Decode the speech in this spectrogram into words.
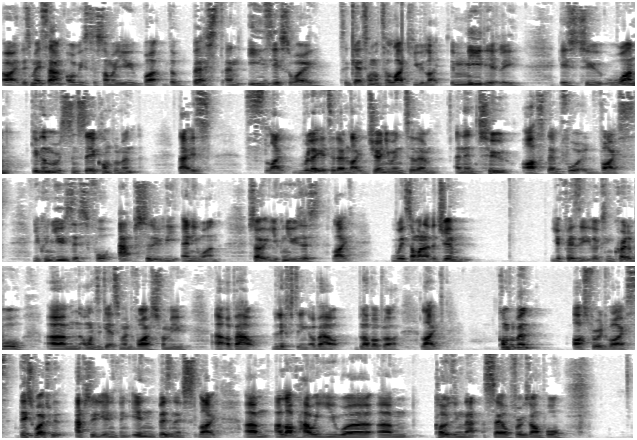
All right, this may sound obvious to some of you, but the best and easiest way to get someone to like you like immediately is to one, give them a sincere compliment that is like related to them, like genuine to them. And then two, ask them for advice. You can use this for absolutely anyone. So you can use this like with someone at the gym, your physique looks incredible. Um, I want to get some advice from you uh, about lifting, about blah, blah, blah. Like compliment, ask for advice. This works with absolutely anything in business. Like um, I loved how you were um, closing that sale, for example.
